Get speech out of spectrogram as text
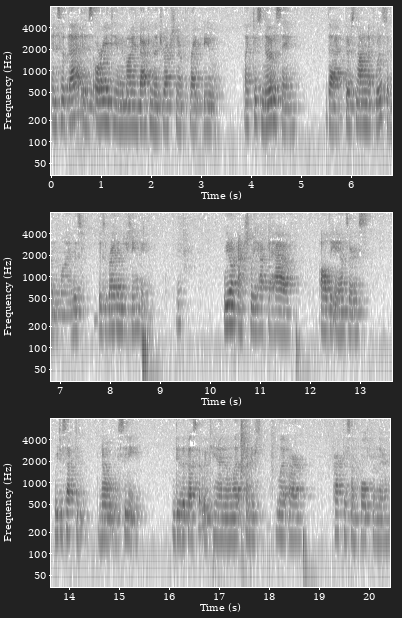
And so that is orienting the mind back in the direction of right view. Like just noticing that there's not enough wisdom in the mind is, is right understanding. Right? We don't actually have to have all the answers. We just have to know what we see and do the best that we can and let, under, let our practice unfold from there.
